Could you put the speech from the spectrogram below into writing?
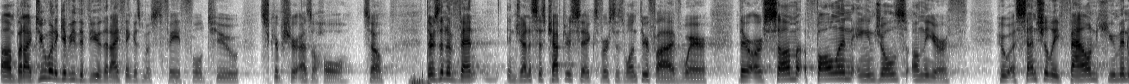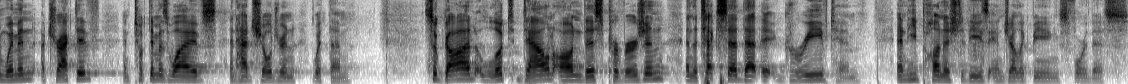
Um, but I do want to give you the view that I think is most faithful to Scripture as a whole. So there's an event in Genesis chapter 6, verses 1 through 5, where there are some fallen angels on the earth who essentially found human women attractive and took them as wives and had children with them. So God looked down on this perversion, and the text said that it grieved him, and he punished these angelic beings for this.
